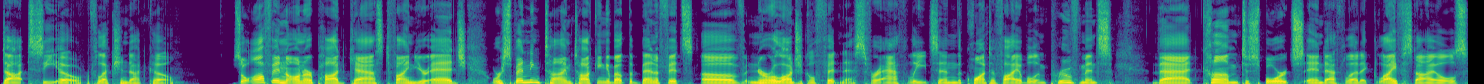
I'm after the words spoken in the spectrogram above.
dot C O, reflexion.co. So often on our podcast, Find Your Edge, we're spending time talking about the benefits of neurological fitness for athletes and the quantifiable improvements that come to sports and athletic lifestyles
